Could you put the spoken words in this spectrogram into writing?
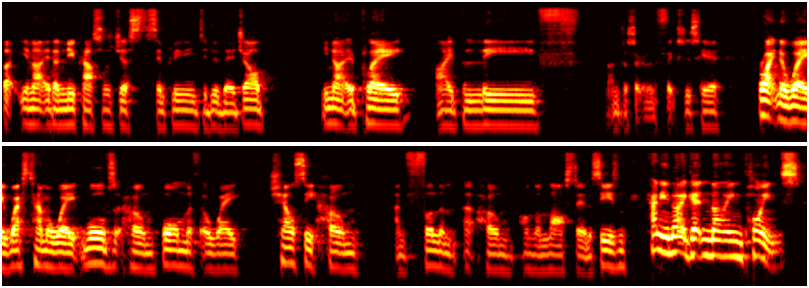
but United and Newcastle just simply need to do their job. United play, I believe, I'm just looking at the fixtures here. Brighton away, West Ham away, Wolves at home, Bournemouth away, Chelsea home, and Fulham at home on the last day of the season. Can United get nine points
